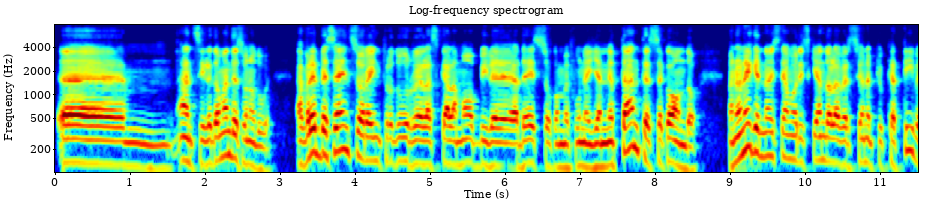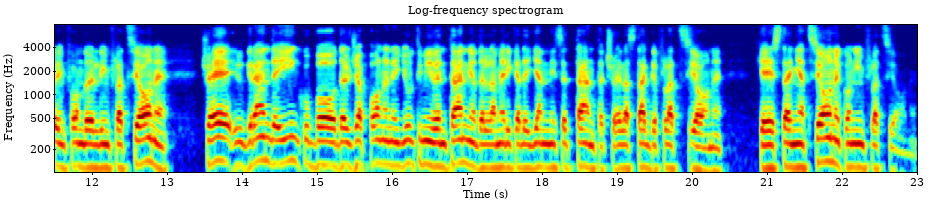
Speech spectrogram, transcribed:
Ehm, anzi, le domande sono due. Avrebbe senso reintrodurre la scala mobile adesso come fu negli anni Ottanta? E secondo, ma non è che noi stiamo rischiando la versione più cattiva in fondo dell'inflazione, cioè il grande incubo del Giappone negli ultimi vent'anni o dell'America degli anni 70, cioè la stagflazione, che è stagnazione con inflazione?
